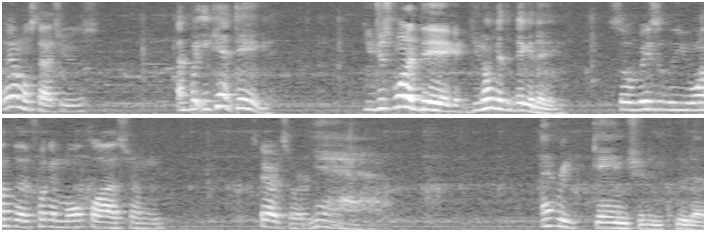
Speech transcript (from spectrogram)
the animal statues. Uh, but you can't dig. You just want to dig, You don't get to dig a dig. so basically you want the fucking mole claws from Skyward Sword. Yeah. Every game should include a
